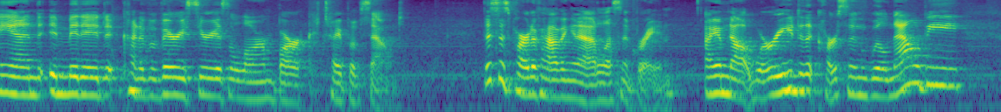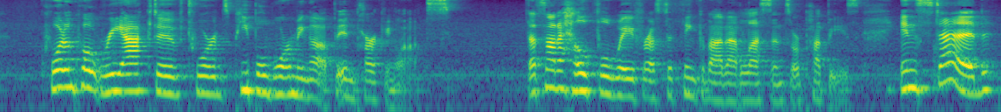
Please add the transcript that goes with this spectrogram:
and emitted kind of a very serious alarm bark type of sound. This is part of having an adolescent brain. I am not worried that Carson will now be quote unquote reactive towards people warming up in parking lots. That's not a helpful way for us to think about adolescents or puppies. Instead,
